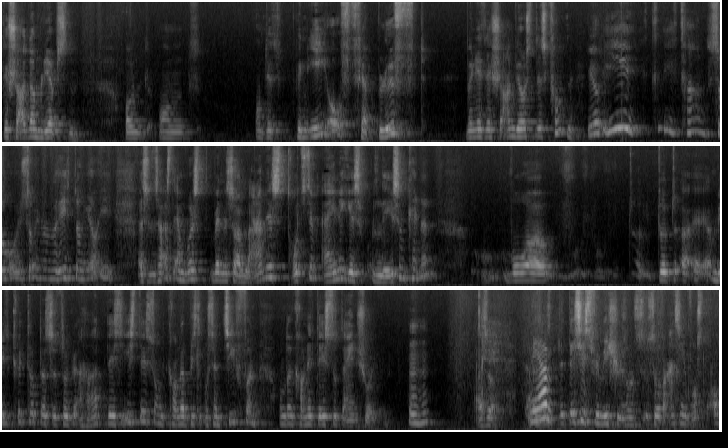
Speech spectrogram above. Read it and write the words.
Das schaut er am liebsten. Und, und, und jetzt bin ich oft verblüfft, wenn ich das schaue, wie hast du das gefunden? Ja, ich, ich kann so, so in eine Richtung, ja, ich. Also das heißt, er muss, wenn er so allein ist, trotzdem einiges lesen können, wo er dort äh, mitgekriegt hat, dass er sagt, aha, das ist das und kann ein bisschen was entziffern und dann kann ich das dort einschalten. Mhm. Also also ja. Das ist für mich schon so Wahnsinn, was da,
